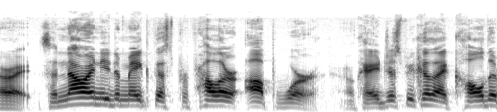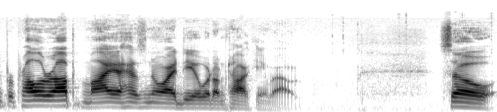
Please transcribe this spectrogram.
All right, so now I need to make this propeller up work. Okay, just because I called it propeller up, Maya has no idea what I'm talking about. So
